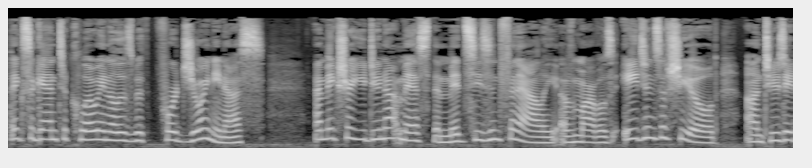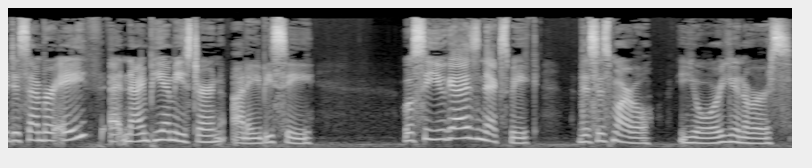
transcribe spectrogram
Thanks again to Chloe and Elizabeth for joining us. And make sure you do not miss the mid season finale of Marvel's Agents of S.H.I.E.L.D. on Tuesday, December 8th at 9 p.m. Eastern on ABC. We'll see you guys next week. This is Marvel, your universe.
